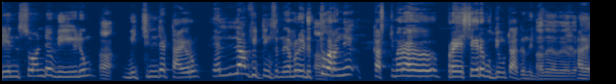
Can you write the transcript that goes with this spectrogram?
ലിൻസോന്റെ വീലും മിച്ചിന്റെ ടയറും എല്ലാം ഫിറ്റിംഗ്സ് ഉണ്ട്. നമ്മൾ എടുത്തു പറഞ്ഞ് കസ്റ്റമറെ പ്രേക്ഷകരെ ബുദ്ധിമുട്ടാക്കുന്നില്ല. അതെ അതെ അതെ.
